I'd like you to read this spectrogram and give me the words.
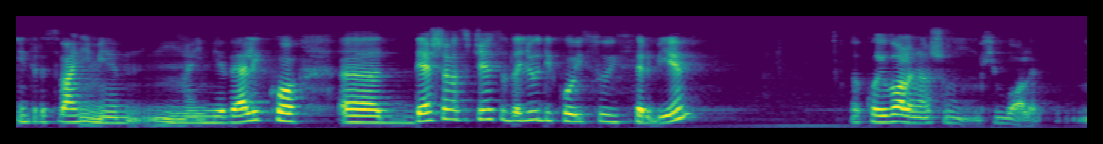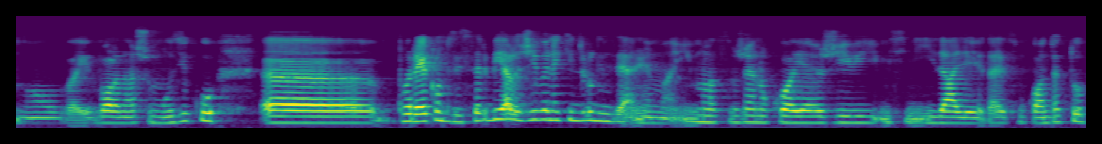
interesovanje im je, mm, im je veliko. E, dešava se često da ljudi koji su iz Srbije, koji vole našu, mislim, vole, ovaj, vole našu muziku, e, poreklom su iz Srbije, ali žive u nekim drugim zemljama. Imala sam ženu koja živi, mislim i dalje, dalje sam u kontaktu,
